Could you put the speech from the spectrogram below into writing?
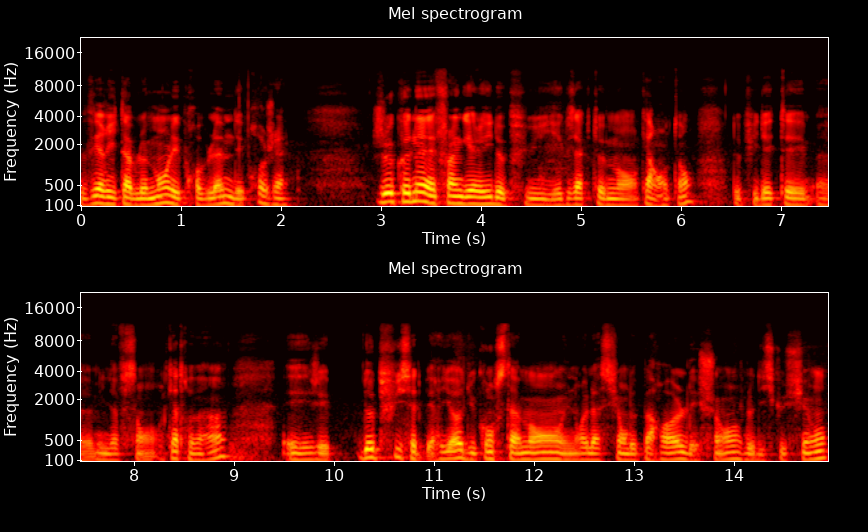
véritablement les problèmes des projets. Je connais Frank Gehry depuis exactement 40 ans, depuis l'été 1981, et j'ai depuis cette période, eu constamment une relation de parole, d'échange, de discussion.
